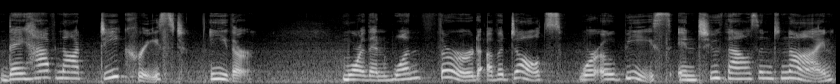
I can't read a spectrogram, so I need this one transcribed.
they have not decreased either. More than one third of adults were obese in 2009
